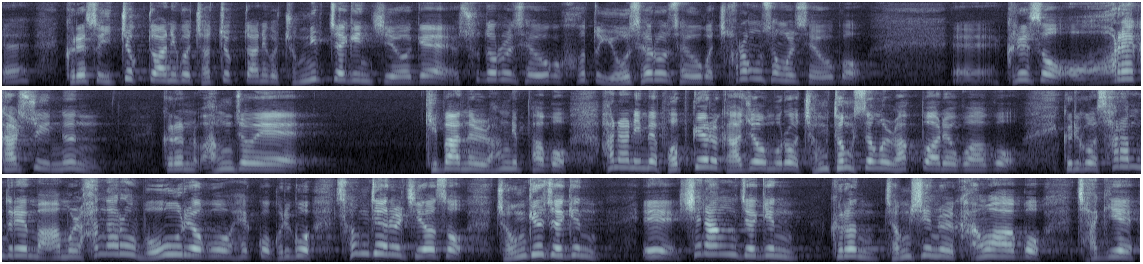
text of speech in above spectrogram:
예? 그래서 이쪽도 아니고 저쪽도 아니고 중립적인 지역에 수도를 세우고 그것도 요새로 세우고 철옹성을 세우고 예, 그래서 오래 갈 수 있는 그런 왕조의 기반을 확립하고 하나님의 법궤를 가져옴으로 정통성을 확보하려고 하고 그리고 사람들의 마음을 하나로 모으려고 했고 그리고 성전을 지어서 종교적인 예, 신앙적인 그런 정신을 강화하고 자기의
